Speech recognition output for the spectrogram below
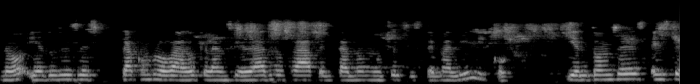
¿no? Y entonces está comprobado que la ansiedad nos va afectando mucho el sistema límbico, y entonces este,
